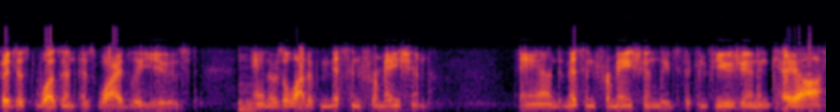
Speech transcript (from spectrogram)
but it just wasn't as widely used, mm-hmm. and there was a lot of misinformation, and misinformation leads to confusion and chaos,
